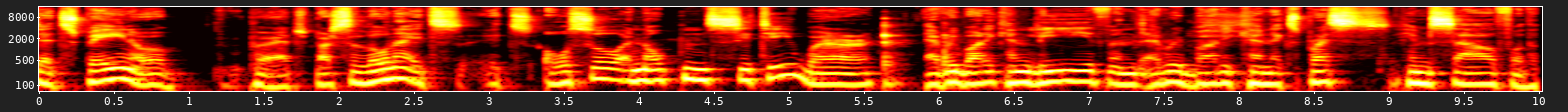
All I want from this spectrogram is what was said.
that spain or perhaps barcelona it's it's also an open city where everybody can leave and everybody can express himself or the,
